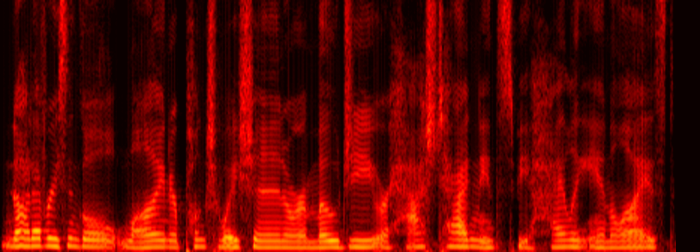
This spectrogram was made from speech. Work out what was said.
Not every single line or punctuation or emoji or hashtag needs to be highly analyzed.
